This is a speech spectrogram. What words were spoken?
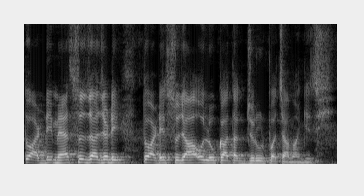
ਤੁਹਾਡੇ ਮੈਸੇਜ ਆ ਜਿਹੜੇ ਤੁਹਾਡੇ ਸੁਝਾਅ ਉਹ ਲੋਕਾਂ ਤੱਕ ਜ਼ਰੂਰ ਪਹੁੰਚਾਵਾਂਗੇ ਜੀ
